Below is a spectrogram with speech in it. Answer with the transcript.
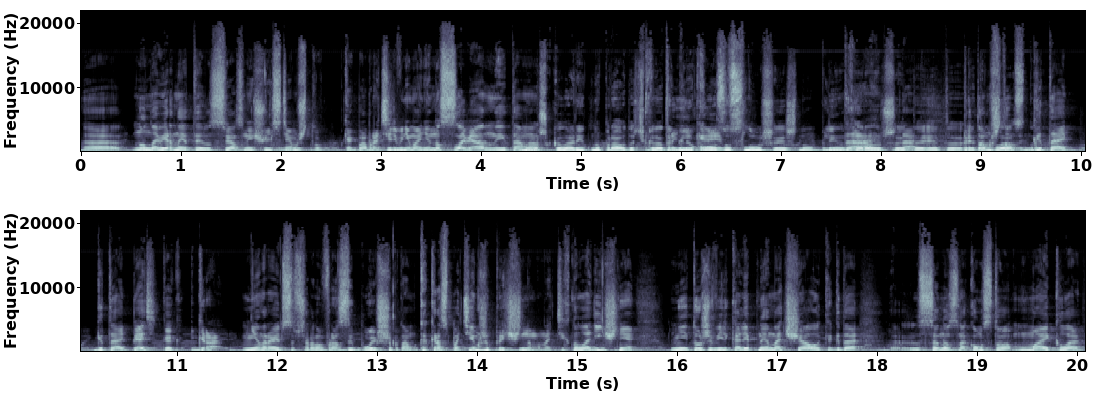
э, ну, наверное, это связано еще и с тем, что как бы обратили внимание на славян и там... Наш колорит, ну правда, когда ты глюкозу слушаешь, ну блин, Да, хорош, да. это, это, При это том, классно. что GTA GTA 5 как игра мне нравится все равно в разы больше, потому как раз по тем же причинам. Она технологичнее, в ней тоже великолепное начало, когда э, сцена знакомства Майкла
